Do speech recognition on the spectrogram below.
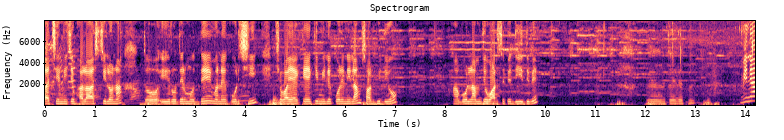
গাছের নিচে ভালো আসছিল না। তো এই রোদের মধ্যে মানে করছি। সবাই একে একে মিলে করে নিলাম শর্ট ভিডিও বললাম যে হোয়াটসঅ্যাপে দিয়ে দিবে। তো এই দেখুন মিনা!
